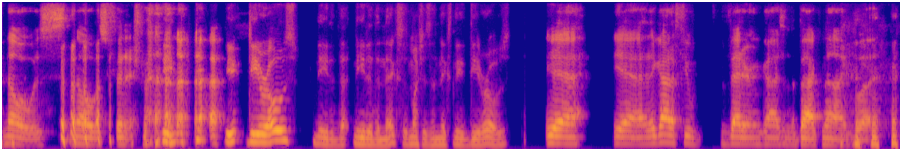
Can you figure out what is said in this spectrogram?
Noah was Noah was finished. D, D Rose needed that needed the Knicks as much as the Knicks needed D Rose. Yeah. Yeah. They got a few veteran guys in the back nine, but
